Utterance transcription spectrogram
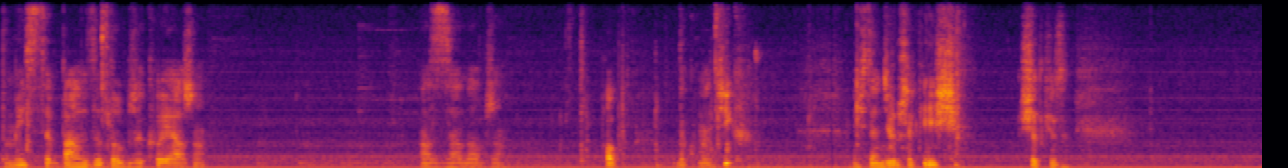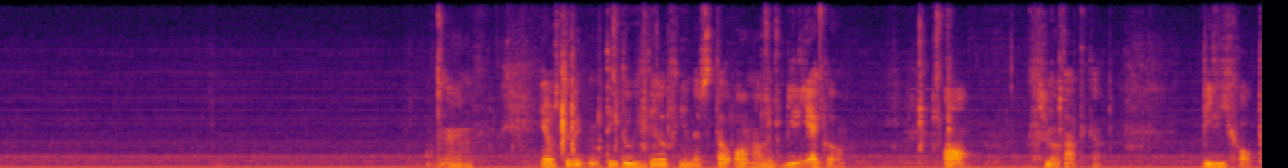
To miejsce bardzo dobrze kojarzę. A za dobrze. Hop, dokumencik. Jeśli będzie już jakieś środki... z- Em, Ja już tych, tych długich dialogów nie będę czytał. O, mamy Billiego. O, notatka. Billy Hop.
